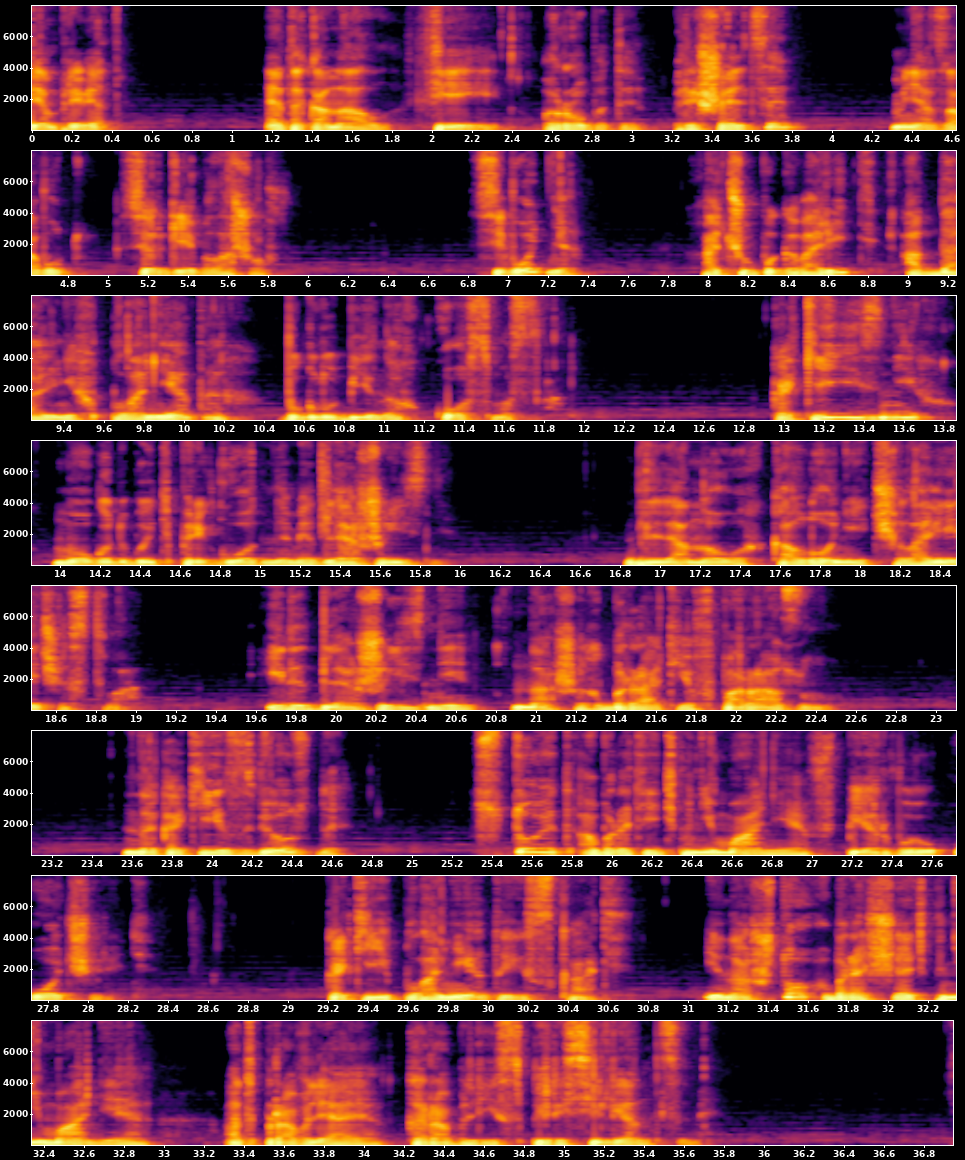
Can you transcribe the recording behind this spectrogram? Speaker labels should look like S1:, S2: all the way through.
S1: Всем привет! Это канал «Феи, роботы, пришельцы». Меня зовут Сергей Балашов. Сегодня хочу поговорить о дальних планетах в глубинах космоса. Какие из них могут быть пригодными для жизни? Для новых колоний человечества или для жизни наших братьев по разуму? На какие звезды стоит обратить внимание в первую очередь? Какие планеты искать и на что обращать внимание, отправляя корабли с переселенцами.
